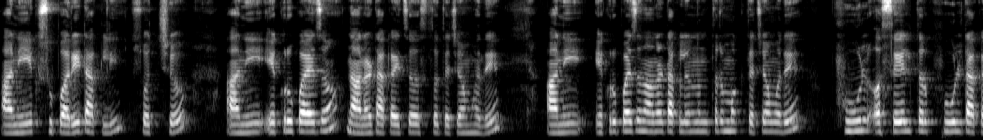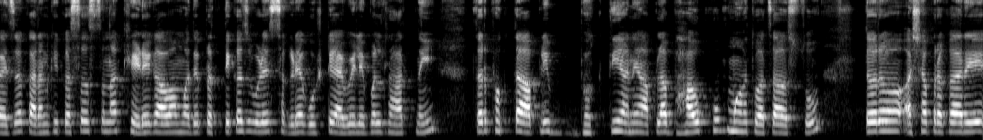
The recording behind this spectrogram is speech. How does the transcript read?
आणि एक सुपारी टाकली स्वच्छ. आणि एक रुपयाचं नाणं टाकायचं असतं त्याच्यामध्ये. आणि एक रुपयाचं नाणं टाकल्यानंतर मग त्याच्यामध्ये फूल असेल तर फूल टाकायचं. कारण की कसं असतं ना खेडेगावामध्ये प्रत्येकच वेळेस सगळ्या गोष्टी अवेलेबल राहत नाही. तर फक्त आपली भक्ती आणि आपला भाव खूप महत्त्वाचा असतो. तर अशा प्रकारे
